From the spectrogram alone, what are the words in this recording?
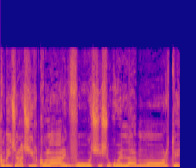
Cominciano a circolare voci su quella morte.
